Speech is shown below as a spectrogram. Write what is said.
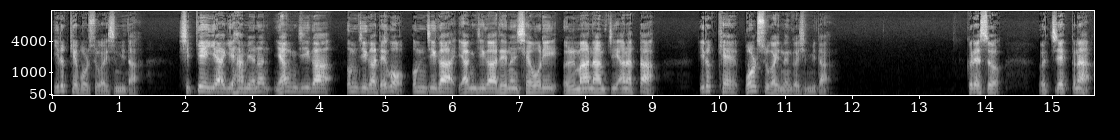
이렇게 볼 수가 있습니다. 쉽게 이야기하면은 양지가 음지가 되고 음지가 양지가 되는 세월이 얼마 남지 않았다. 이렇게 볼 수가 있는 것입니다. 그래서 어쨌거나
